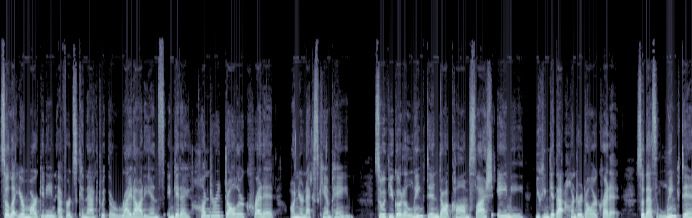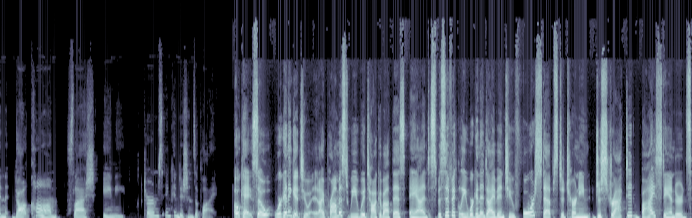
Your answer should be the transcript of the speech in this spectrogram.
So let your marketing efforts connect with the right audience and get a $100 credit on your next campaign. So if you go to linkedin.com slash Amy, you can get that $100 credit. So that's linkedin.com slash Amy. Terms and conditions apply. Okay, so we're going to get to it. I promised we would talk about this. And specifically, we're going to dive into four steps to turning distracted bystanders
